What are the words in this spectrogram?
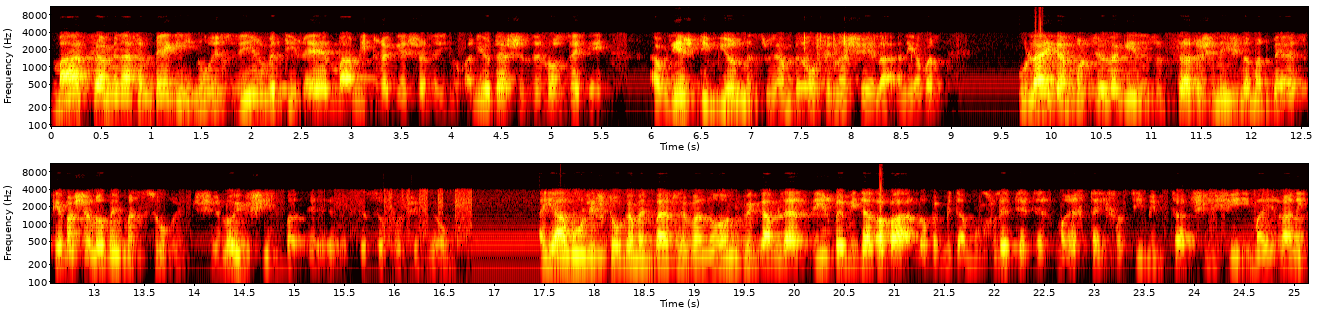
מה עשה מנחם בגין? הוא החזיר ותראה מה מתרגש עלינו. אני יודע שזה לא זהה, אבל יש דמיון מסוים באופן השאלה. אני אבל אולי גם רוצה להגיד את הצד השני של המטבע. הסכם השלום עם הסורים, שלא הבשיל אה, בסופו של יום, היה אמור לפתור גם את בעיית לבנון וגם להסדיר במידה רבה, לא במידה מוחלטת, את מערכת היחסים עם צד שלישי, עם האיראנים.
